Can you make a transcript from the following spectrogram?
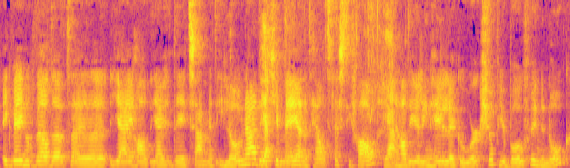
Ik weet nog wel dat eh, jij, had, jij deed samen met Ilona, deed je mee aan het Held Festival. ja. En hadden jullie een hele leuke workshop hierboven in de NOK.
